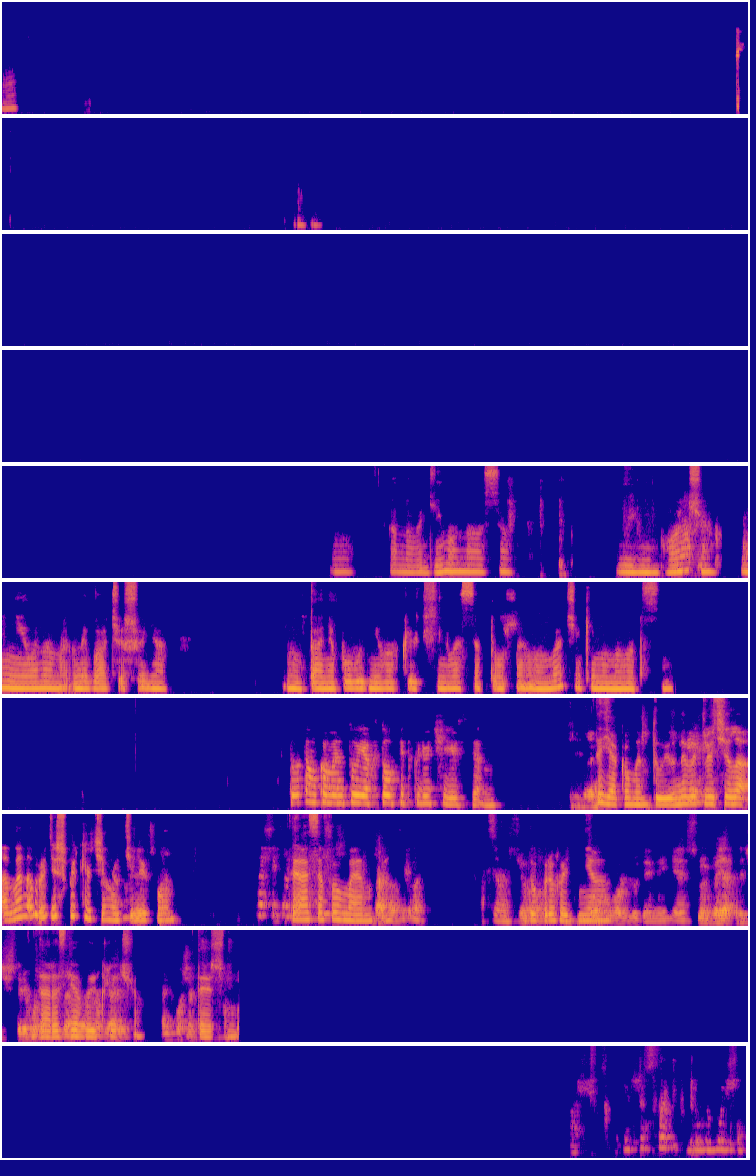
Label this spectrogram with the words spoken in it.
Uh-huh. Mhm. Анна Вадімовна ось. Я її не бачу. Ні, вона не бачить, що я. Ну, Таня Полуднєва включилася теж. Ну, Бачиш, які ми молодці. Хто там коментує, хто підключився? Та я коментую, не виключила, а в мене вроді ж виключений телефон. Це Фоменко. Доброго дня. Ну, вже я 3-4. Зараз я виключу. Теж. Я сейчас буду больше.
